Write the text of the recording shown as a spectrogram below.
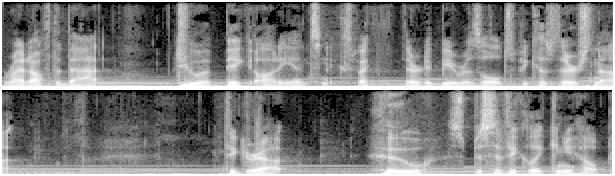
right off the bat to a big audience and expect there to be results because there's not. Figure out who specifically can you help?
